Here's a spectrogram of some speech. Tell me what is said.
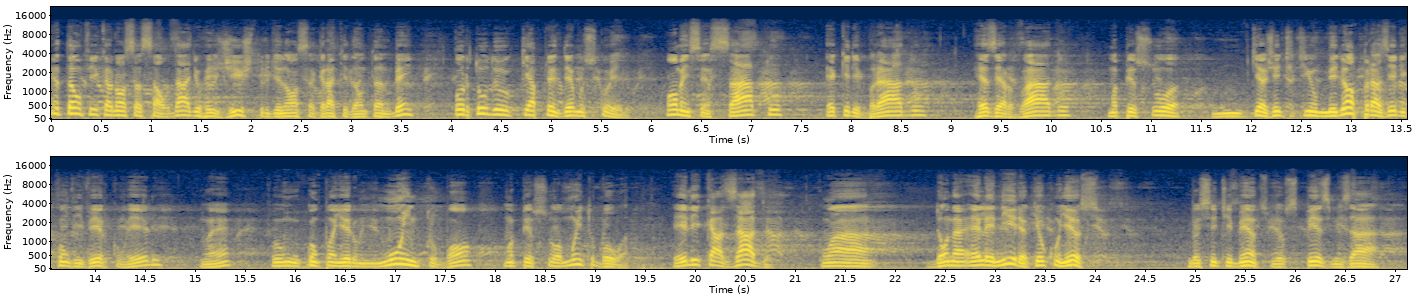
Então fica a nossa saudade, o registro de nossa gratidão também por tudo que aprendemos com ele. Homem sensato, equilibrado, reservado, uma pessoa que a gente tinha o melhor prazer de conviver com ele, não é? Foi um companheiro muito bom, uma pessoa muito boa. Ele casado com a dona Helenira, que eu conheço, meus sentimentos, meus pêsames a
